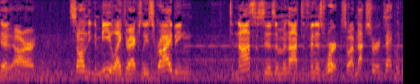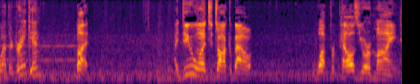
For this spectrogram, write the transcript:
that are sounding to me like they're actually ascribing to Gnosticism and not to finished work. So I'm not sure exactly what they're drinking, but I do want to talk about what propels your mind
